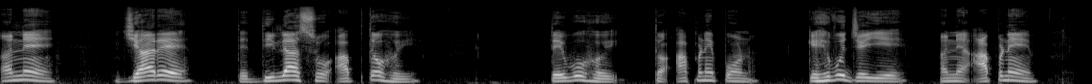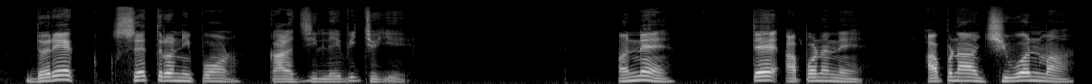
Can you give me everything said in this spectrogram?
અને જ્યારે તે દિલાસો આપતો હોય, તેવું હોય, તો આપણે પણ કહેવું જોઈએ અને આપણે દરેક ક્ષેત્રની પણ કાળજી લેવી જોઈએ. અને તે આપણને આપણા જીવનમાં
